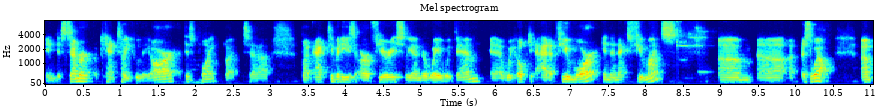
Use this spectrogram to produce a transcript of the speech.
in December. I can't tell you who they are at this point, but uh, but activities are furiously underway with them. we hope to add a few more in the next few months um, uh, as well. Um,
